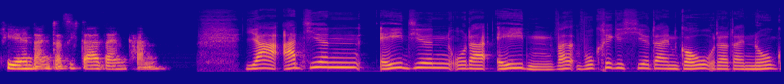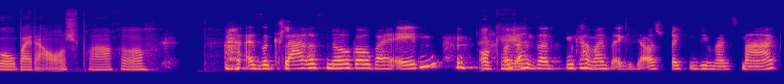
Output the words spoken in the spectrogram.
Vielen Dank, dass ich da sein kann. Ja, Adyen, Adyen oder Aiden, wo kriege ich hier dein Go oder dein No-Go bei der Aussprache? Also klares No-Go bei Aiden. Okay. Und ansonsten kann man es eigentlich aussprechen, wie man es mag.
